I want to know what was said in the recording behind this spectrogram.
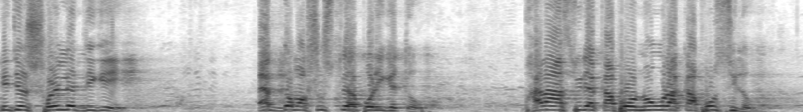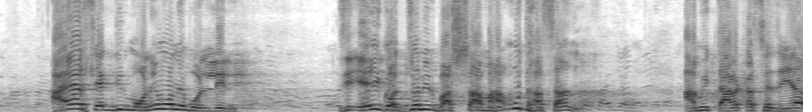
নিজের শরীরের দিকে একদম অসুস্থ হয়ে পড়ে গেত। ভাড়া আসুরা কাপড় নোংরা কাপড় ছিল। আয়াস একদিন মনে মনে বললেন যে এই গজ্জনির বাদশাহ মাহমুদ হাসান আমি তার কাছে যাইয়া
